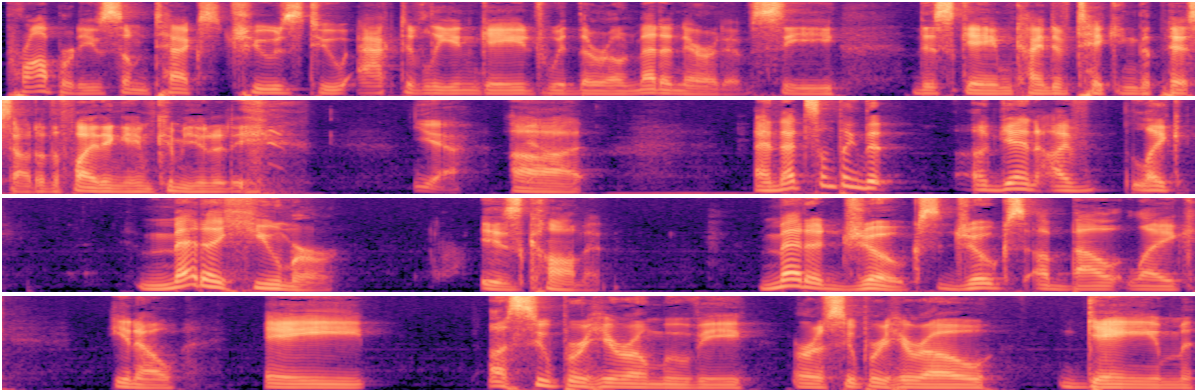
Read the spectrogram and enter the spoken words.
properties, some texts choose to actively engage with their own meta narrative. See this game kind of taking the piss out of the fighting game community. Yeah. Uh, and that's something that, again, I've like meta humor is common. Meta jokes, jokes about like, you know, a a superhero movie or a superhero game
